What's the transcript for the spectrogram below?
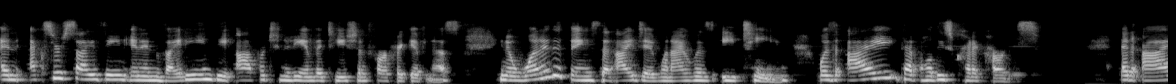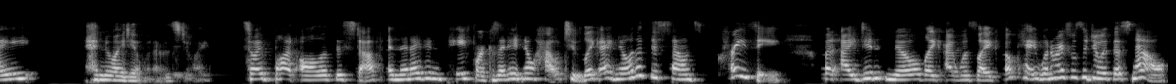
and exercising and inviting the opportunity invitation for forgiveness. You know, one of the things that I did when I was 18 was I got all these credit cards and I had no idea what I was doing. So I bought all of this stuff and then I didn't pay for it because I didn't know how to. Like, I know that this sounds crazy, but I didn't know. Like, I was like, okay, what am I supposed to do with this now?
